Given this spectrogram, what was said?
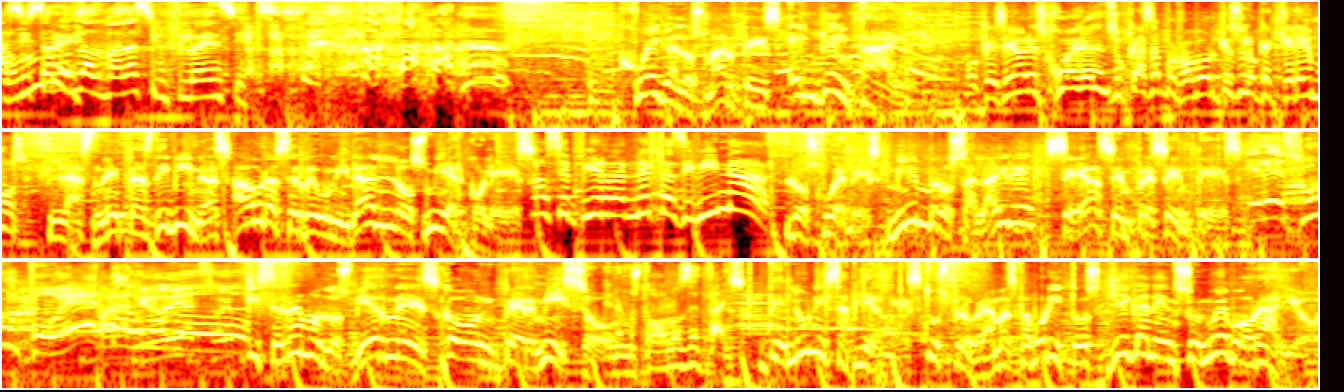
Así somos las malas influencias. Juega los martes en Game Time. Ok, señores, jueguen en su casa, por favor, que eso es lo que queremos. Las netas divinas ahora se reunirán los miércoles. No se pierdan netas divinas. Los jueves, miembros al aire se hacen presentes. Eres un poeta, Y cerramos los viernes con permiso. Tenemos todos los detalles. De lunes a viernes, tus programas favoritos llegan en su nuevo horario.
